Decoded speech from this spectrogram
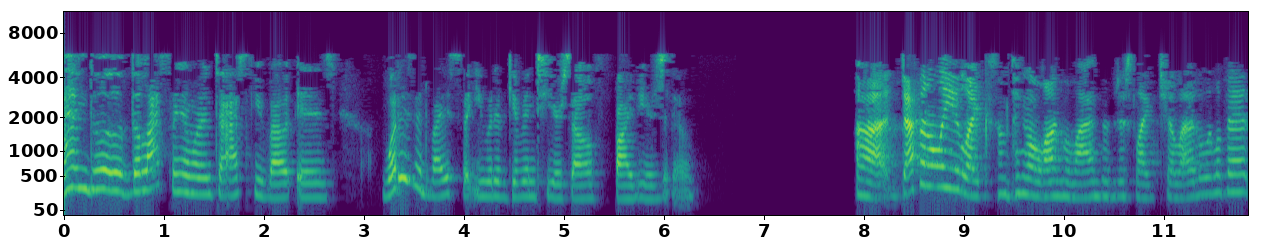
And the, the last thing I wanted to ask you about is what is advice that you would have given to yourself five years ago? Uh, definitely like something along the lines of just like chill out a little bit.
